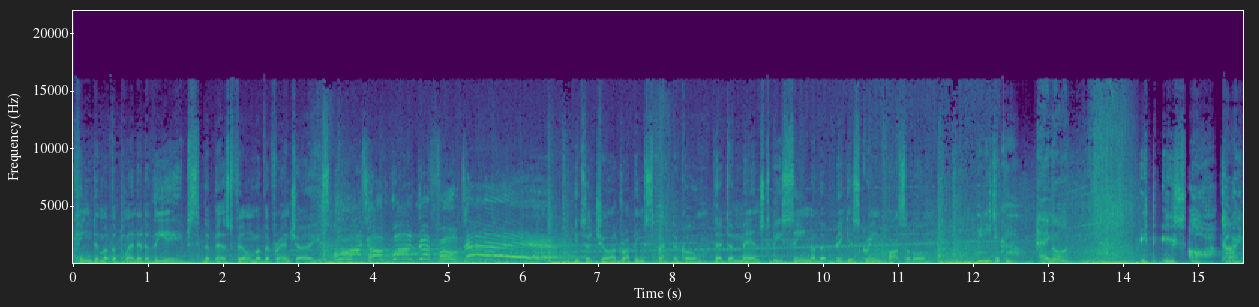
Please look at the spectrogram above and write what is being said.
Kingdom of the Planet of the Apes the best film of the franchise. What a wonderful day! It's a jaw dropping spectacle that demands to be seen on the biggest screen possible. I need to go. Hang on. It is our time.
